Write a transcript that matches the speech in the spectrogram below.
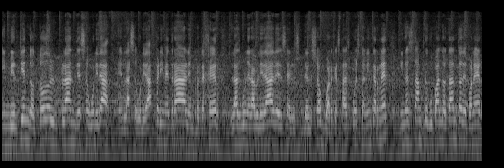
invirtiendo todo el plan de seguridad en la seguridad perimetral, en proteger las vulnerabilidades del software que está expuesto en Internet y no se están preocupando tanto de poner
